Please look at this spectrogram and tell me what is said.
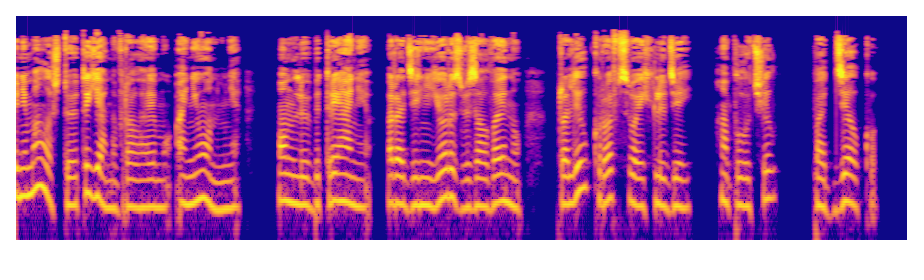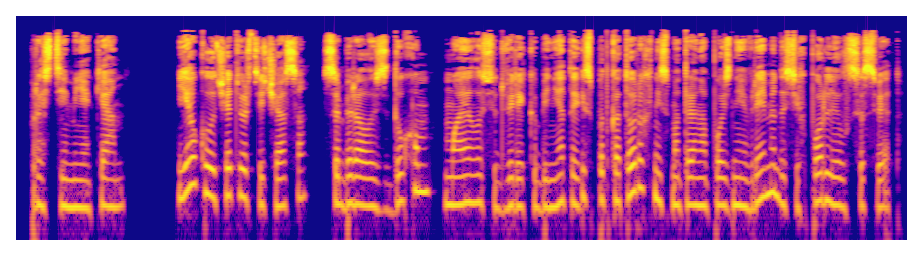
понимала, что это я наврала ему, а не он мне. Он любит Рианию, ради нее развязал войну, пролил кровь своих людей, а получил подделку. Прости меня, Киан. Я около четверти часа собиралась с духом, маялась у дверей кабинета, из-под которых, несмотря на позднее время, до сих пор лился свет.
